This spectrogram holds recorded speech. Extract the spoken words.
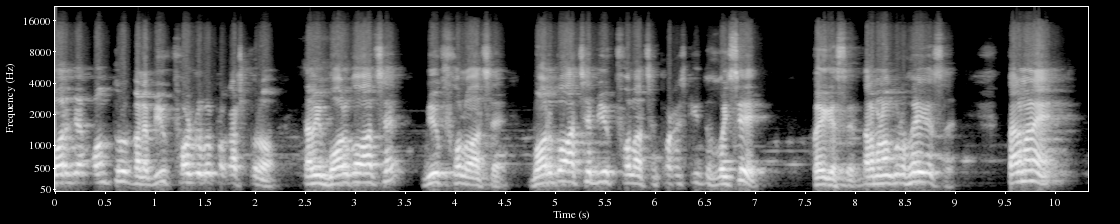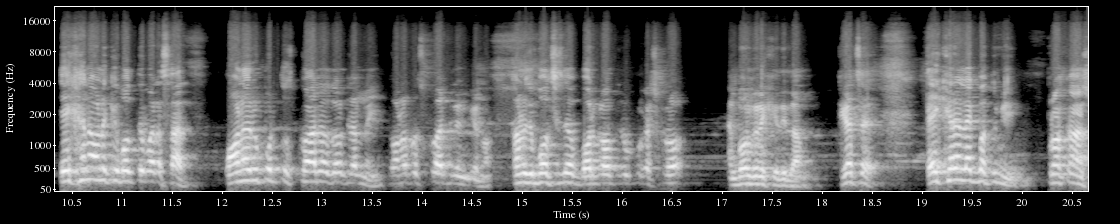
বর্গের অন্তর মানে বিয়োগ ফল রূপে প্রকাশ করো আমি বর্গ আছে বিয়োগ ফল আছে। বর্গ আছে বিয়োগ ফল আছে প্রকাশ কিন্তু হয়েছে? হয়ে গেছে। তার মানে অঙ্কন হয়ে গেছে। তার মানে এখানে অনেকে বলতে পারে, স্যার, অনের উপর তো স্কোয়ার দরকার নেই। তো অনের উপর স্কোয়ার দিলেন কেন? কারণ যদি বলছে যে বর্গ অন্তর প্রকাশ করো, আমি বর্গ রেখে দিলাম। ঠিক আছে? এইখানে লিখবা তুমি, প্রকাশ।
